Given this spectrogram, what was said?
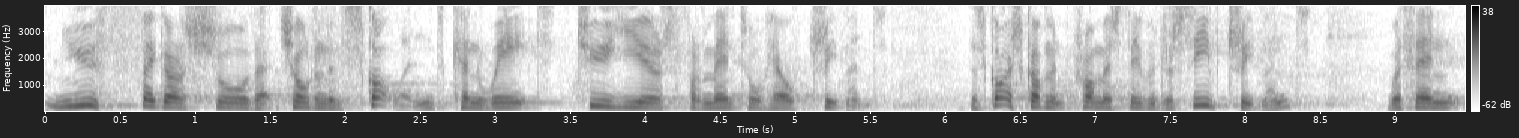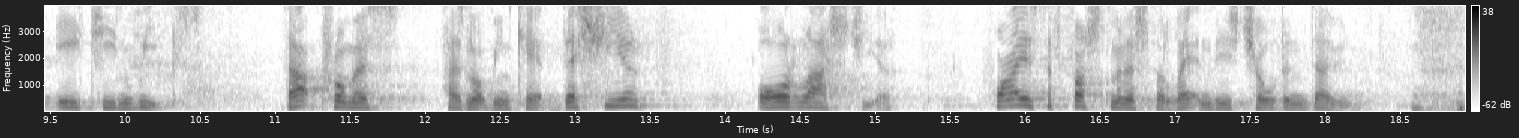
New figures show that children in Scotland can wait two years for mental health treatment. The Scottish Government promised they would receive treatment within 18 weeks. That promise has not been kept this year or last year, why is the First Minister letting these children down?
